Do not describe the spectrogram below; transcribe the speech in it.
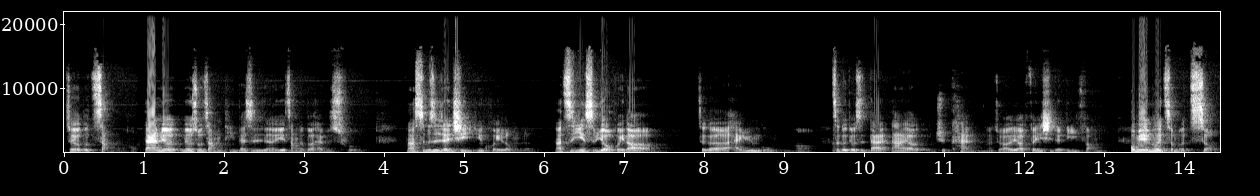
最后都涨了哈，当然没有没有说涨停，但是呢也涨得都还不错。那是不是人气已经回笼了？那资金是不是又回到这个海运股？哦，这个就是大家大家要去看，主要要分析的地方。后面会怎么走？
